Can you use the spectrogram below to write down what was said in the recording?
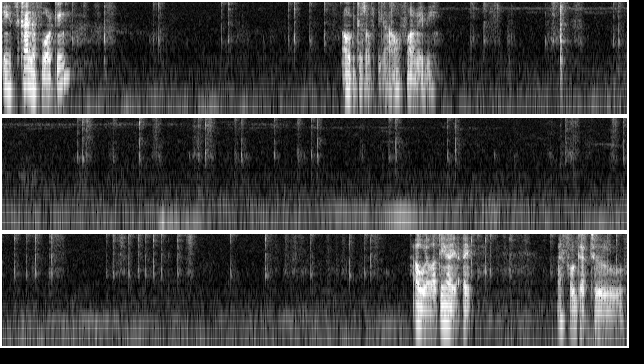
Think it's kind of working. Oh, because of the alpha maybe. Oh well, I think I, I I forgot to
